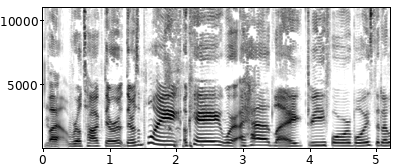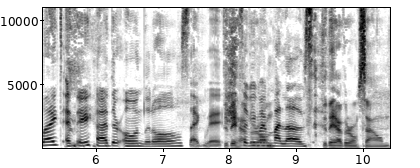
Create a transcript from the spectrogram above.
But real talk, there there was a point, okay, where I had like three, four boys that I liked, and they had their own little segment. Did they have so their my, own- my loves? did they have their own sound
